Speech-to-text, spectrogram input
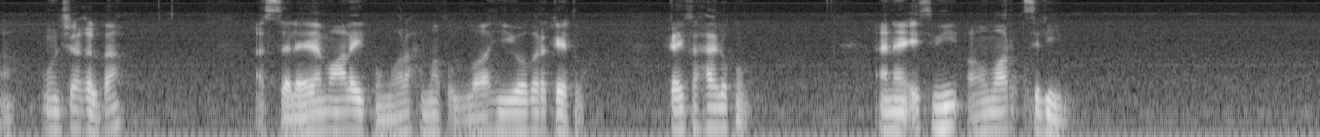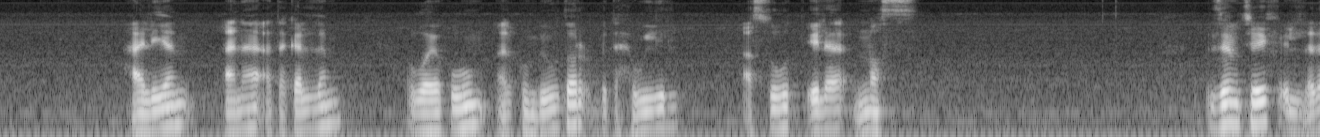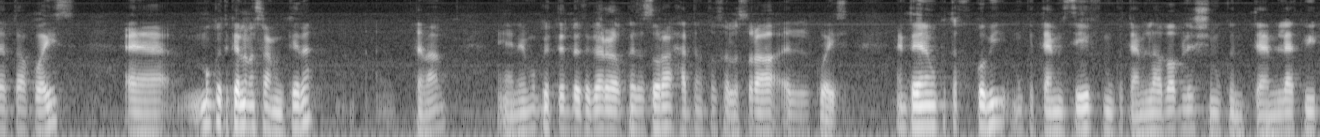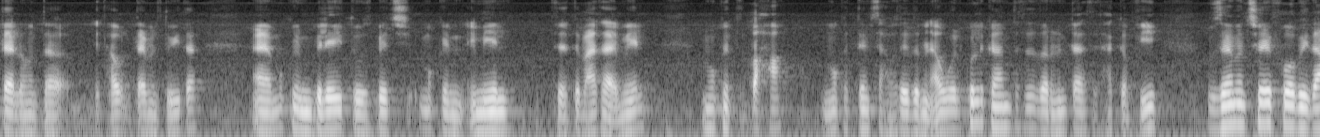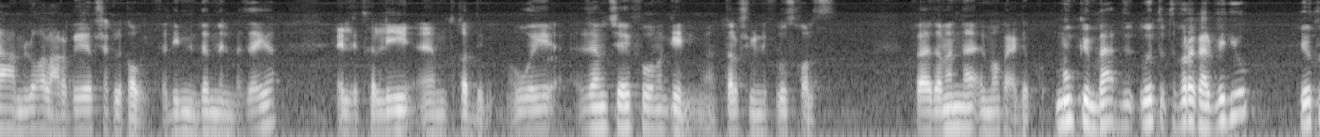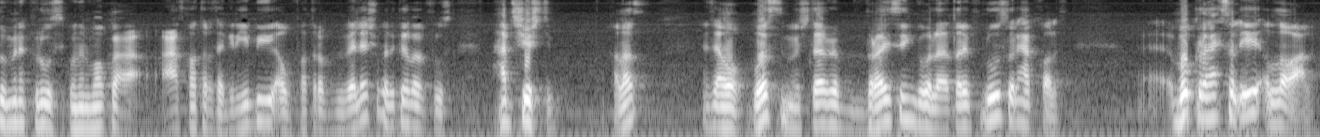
آه، ونشغل بقى. السلام عليكم ورحمة الله وبركاته. كيف حالكم؟ أنا اسمي عمر سليم. حاليا أنا أتكلم ويقوم الكمبيوتر بتحويل الصوت إلى نص. زي ما أنت شايف الأداء بتاعه كويس. آه ممكن تتكلم أسرع من كده. تمام؟ يعني ممكن تبدأ تجرب كذا سرعة لحد ما توصل للسرعة الكويسة. انت هنا ممكن تاخد copy ممكن تعمل save ممكن تعمل لها ممكن تعمل لها تويتة لو انت بتحاول تعمل تويتة آه ممكن play to speech ممكن ايميل تبعتها ايميل ممكن تطبعها ممكن تمسح وتبدأ من أول. كل الكلام ده تقدر إن انت تتحكم فيه. وزي ما انت شايف هو بيدعم اللغة العربية بشكل قوي. فدي من ضمن المزايا. اللي تخليه آه، متقدم. وزي ما انت شايف هو مجاني ما طلبش مني فلوس خالص. فاتمنى الموقع يعجبكم. ممكن بعد وانت بتتفرج على الفيديو يطلب منك فلوس يكون الموقع قعد فترة تجريبي أو فترة ببلاش وبعد كده بقى بفلوس. محدش يشتم. خلاص؟ أهو بص مش طالب برايسنج ولا طالب فلوس ولا حاجة خالص. بكرة هيحصل إيه؟ الله أعلم.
